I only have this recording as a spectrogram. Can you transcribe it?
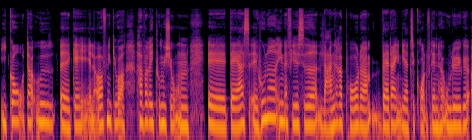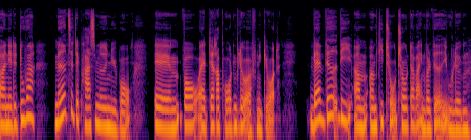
i går der udgav øh, eller offentliggjorde Havarikommissionen øh, deres øh, 181 sider lange rapport om, hvad der egentlig er til grund for den her ulykke. Og Annette, du var med til det pressemøde i Nyborg øh, hvor at øh, rapporten blev offentliggjort. Hvad ved vi om, om de to tog, der var involveret i ulykken?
